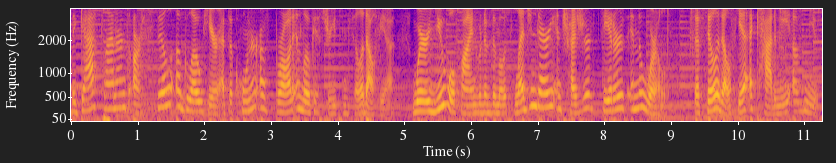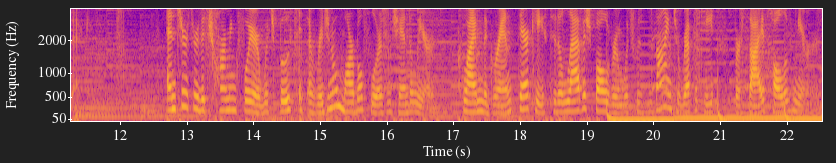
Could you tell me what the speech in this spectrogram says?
The gas lanterns are still aglow here at the corner of Broad and Locust Streets in Philadelphia, where you will find one of the most legendary and treasured theaters in the world, the Philadelphia Academy of Music. Enter through the charming foyer which boasts its original marble floors and chandeliers. Climb the grand staircase to the lavish ballroom which was designed to replicate Versailles Hall of Mirrors.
